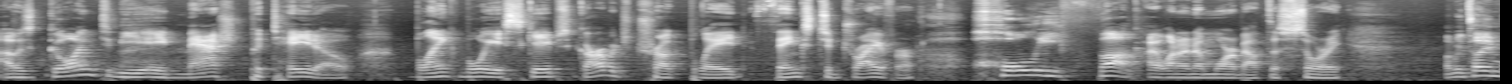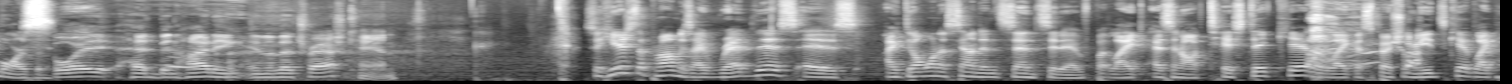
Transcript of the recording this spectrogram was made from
I was going to be a mashed potato, blank boy escapes garbage truck blade thanks to driver. Holy fuck! I want to know more about this story. Let me tell you more. The boy had been hiding in the trash can. So here's the problem: is I read this as I don't want to sound insensitive, but like as an autistic kid or like a special needs kid, like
